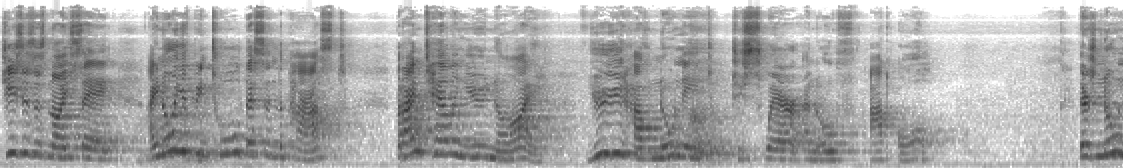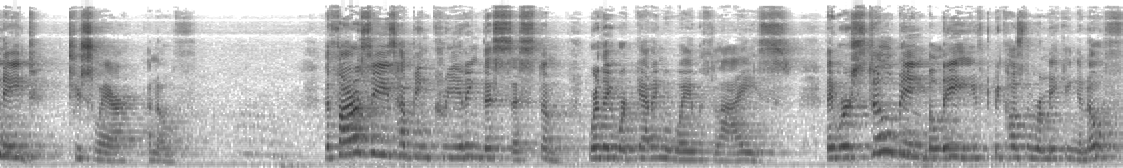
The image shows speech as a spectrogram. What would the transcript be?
Jesus is now saying, I know you've been told this in the past, but I'm telling you now, you have no need to swear an oath at all. There's no need to swear an oath. The Pharisees have been creating this system where they were getting away with lies. They were still being believed because they were making an oath,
